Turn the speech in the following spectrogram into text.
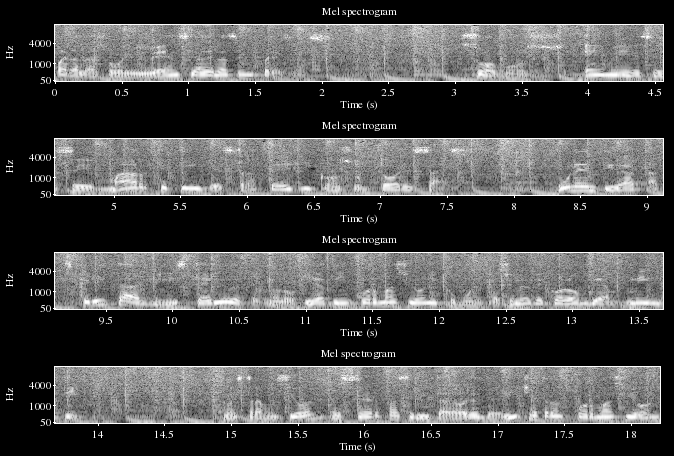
para la sobrevivencia de las empresas. Somos MSC Marketing Strategy Consultores SAS, una entidad adscrita al Ministerio de Tecnologías de Información y Comunicaciones de Colombia, MINTIC. Nuestra misión es ser facilitadores de dicha transformación,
